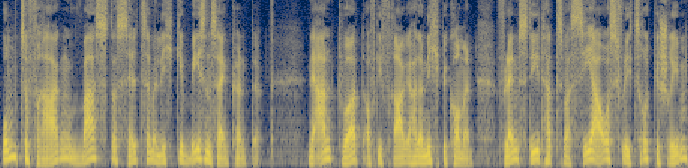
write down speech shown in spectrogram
um zu fragen, was das seltsame Licht gewesen sein könnte. Eine Antwort auf die Frage hat er nicht bekommen. Flamsteed hat zwar sehr ausführlich zurückgeschrieben,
